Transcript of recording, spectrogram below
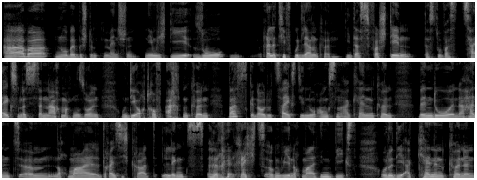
aber nur bei bestimmten Menschen, nämlich die so relativ gut lernen können, die das verstehen, dass du was zeigst und dass sie es dann nachmachen sollen und die auch darauf achten können, was genau du zeigst, die Nuancen erkennen können, wenn du in der Hand ähm, nochmal 30 Grad längs, äh, rechts irgendwie nochmal hinbiegst oder die erkennen können,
